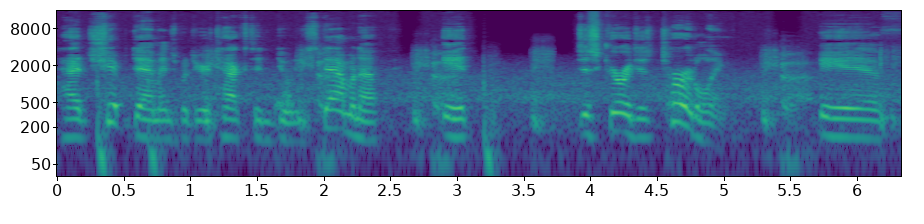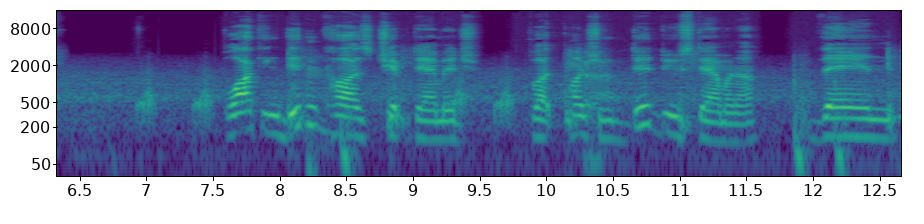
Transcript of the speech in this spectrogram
had chip damage but your attacks didn't do any stamina, it discourages turtling. If blocking didn't cause chip damage but punching did do stamina, then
